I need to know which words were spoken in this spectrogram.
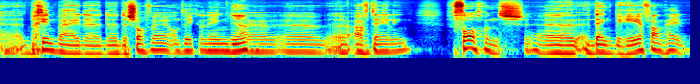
eh, het begint bij de, de, de softwareontwikkeling Ja. afdeling. Vervolgens denkt beheer van, hey,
